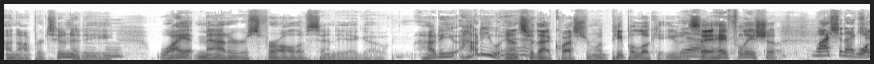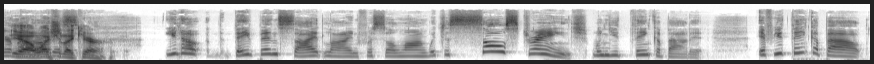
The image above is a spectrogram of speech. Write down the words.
an opportunity, mm-hmm. Why it matters for all of San Diego. How do you how do you answer yeah. that question when people look at you yeah. and say, "Hey, Felicia, why should I care?" Wh- yeah, why artists? should I care? You know, they've been sidelined for so long, which is so strange when you think about it. If you think about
